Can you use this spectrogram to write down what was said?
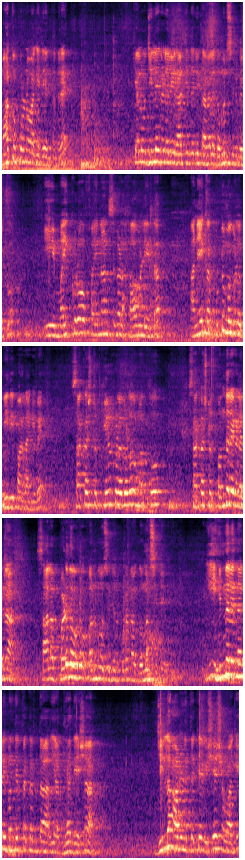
ಮಹತ್ವಪೂರ್ಣವಾಗಿದೆ ಅಂತಂದರೆ ಕೆಲವು ಜಿಲ್ಲೆಗಳಲ್ಲಿ ರಾಜ್ಯದಲ್ಲಿ ತಾವೆಲ್ಲ ಗಮನಿಸಿರಬೇಕು. ಈ ಮೈಕ್ರೋ ಫೈನಾನ್ಸ್ಗಳ ಹಾವಳಿಯಿಂದ ಅನೇಕ ಕುಟುಂಬಗಳು ಬೀದಿ ಪಾಲಾಗಿವೆ. ಸಾಕಷ್ಟು ಕಿರುಕುಳಗಳು ಮತ್ತು ಸಾಕಷ್ಟು ತೊಂದರೆಗಳನ್ನು ಸಾಲ ಪಡೆದವರು ಅನುಭವಿಸಿದ್ದನ್ನು ಕೂಡ ನಾವು ಗಮನಿಸಿದ್ದೇವೆ. ಈ ಹಿನ್ನೆಲೆಯಲ್ಲಿ ಬಂದಿರತಕ್ಕಂಥ ಈ ಅಧ್ಯಾದೇಶ ಜಿಲ್ಲಾ ಆಡಳಿತಕ್ಕೆ ವಿಶೇಷವಾಗಿ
